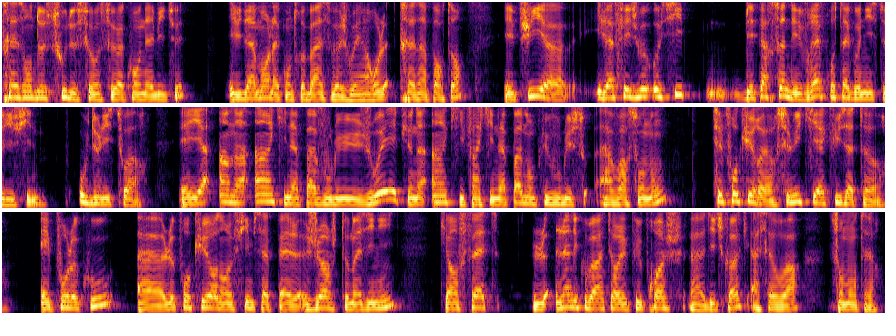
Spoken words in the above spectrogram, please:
très en dessous de ce, ce à quoi on est habitué. Évidemment, la contrebasse va jouer un rôle très important. Et puis, euh, il a fait jouer aussi des personnes, des vrais protagonistes du film ou de l'histoire. Et il y a un à un qui n'a pas voulu jouer, et puis il y en a un qui, enfin, qui n'a pas non plus voulu avoir son nom. C'est le procureur, celui qui accuse à tort. Et pour le coup, euh, le procureur dans le film s'appelle Georges Tomasini, qui est en fait l'un des collaborateurs les plus proches euh, d'Hitchcock, à savoir son monteur.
